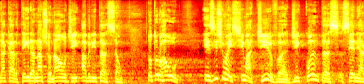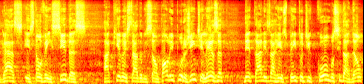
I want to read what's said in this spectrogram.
da Carteira Nacional de Habilitação. Doutor Raul, existe uma estimativa de quantas CNHs estão vencidas aqui no estado de São Paulo e, por gentileza, detalhes a respeito de como o cidadão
